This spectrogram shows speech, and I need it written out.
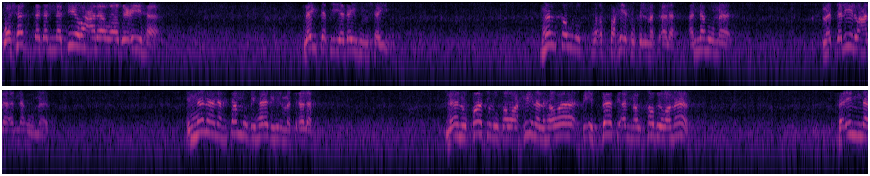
وشدد النسير على واضعيها. ليس في يديهم شيء. ما القول الصحيح في المسألة؟ أنه مات. ما الدليل على أنه مات؟ إننا نهتم بهذه المسألة. لا نقاتل طواحين الهواء بإثبات أن الخضر مات. فإن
